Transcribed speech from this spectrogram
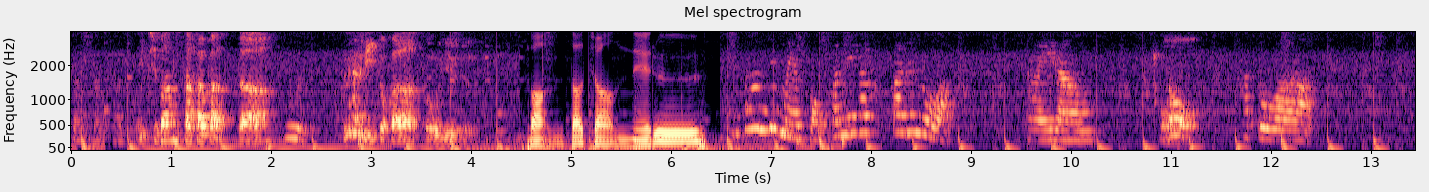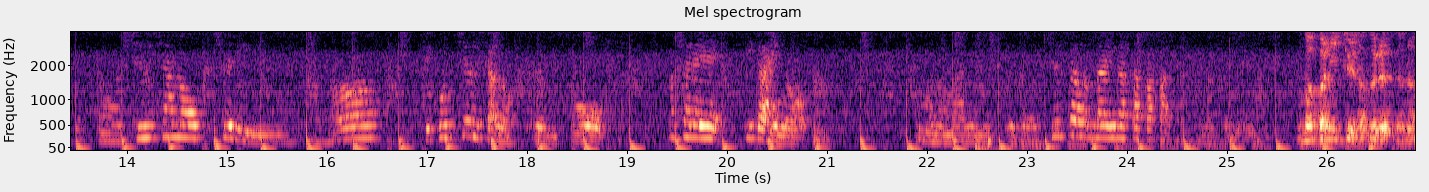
そうそうそう。一番高かったうん。薬とかそういうサンタチャンネル一番でもやっぱお金がかかるのは採卵おあとは、えっと、注射のお薬かな。自己注射の薬と、まあ、それ以外のものもあるんですけど注射代が高かったかなと思いますお腹に注射するやつやな。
